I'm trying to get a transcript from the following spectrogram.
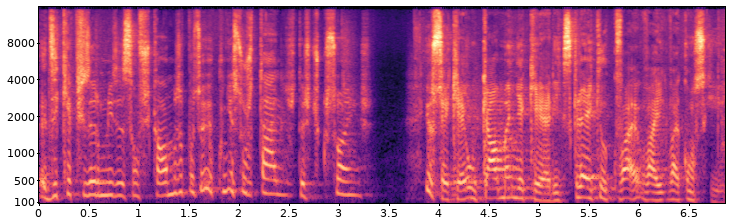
a dizer que é preciso harmonização fiscal, mas depois eu conheço os detalhes das discussões. Eu sei que é o que a Alemanha quer e que se calhar é aquilo que vai, vai, vai conseguir.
